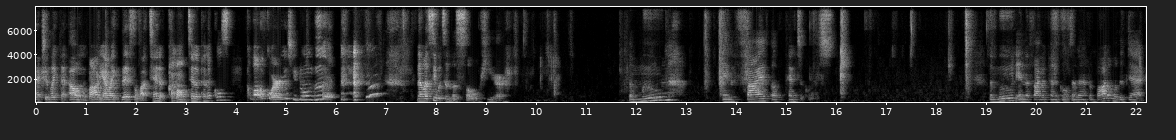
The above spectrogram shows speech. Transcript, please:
I actually like that. Oh, in the body, I like this a lot. Ten of, come on, Ten of Pentacles. Come on, Aquarius, you're doing good. now let's see what's in the soul here. The Moon and Five of Pentacles. The Moon and the Five of Pentacles. And then at the bottom of the deck,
